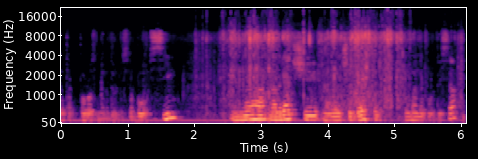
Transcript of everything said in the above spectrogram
Я так по розміру дивлюся. Або 7. На, навряд чи, навряд чи 10. У мене був 10.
